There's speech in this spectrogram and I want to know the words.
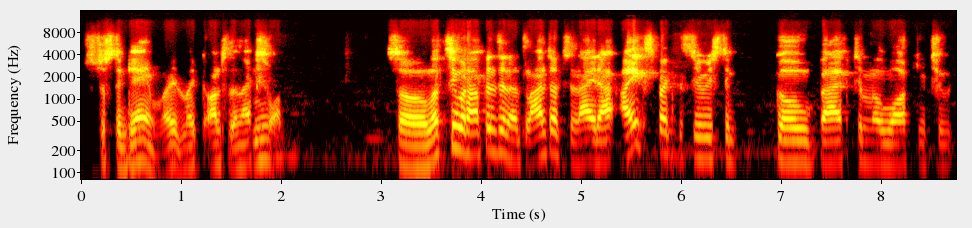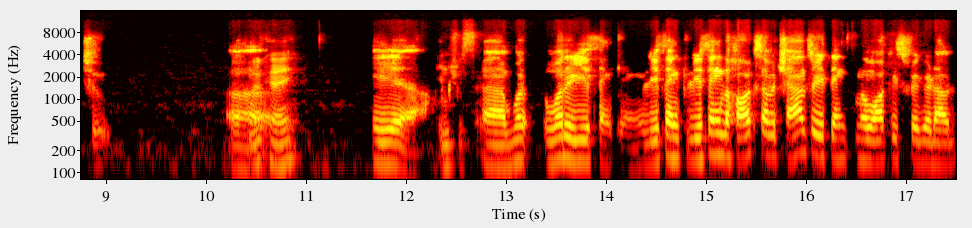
it's just a game, right? Like on to the next yeah. one. So let's see what happens in Atlanta tonight. I, I expect the series to go back to Milwaukee two two. Uh, okay. Yeah. Interesting. Uh, what What are you thinking? Do you think Do you think the Hawks have a chance, or do you think Milwaukee's figured out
